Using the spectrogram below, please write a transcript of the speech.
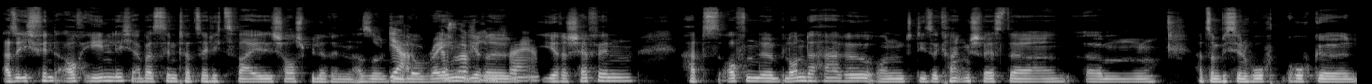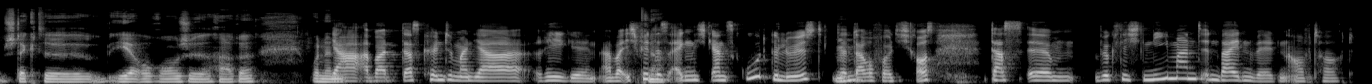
Also ich finde auch ähnlich, aber es sind tatsächlich zwei Schauspielerinnen. Also die Ja, Lorraine, ihre, ihre Chefin, hat offene blonde Haare und diese Krankenschwester ähm, hat so ein bisschen hoch, hochgesteckte, eher orange Haare. Und dann, Ja, aber das könnte man ja regeln. Aber ich finde es eigentlich ganz gut gelöst, Mhm. darauf wollte ich raus, dass ähm, wirklich niemand in beiden Welten auftaucht.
